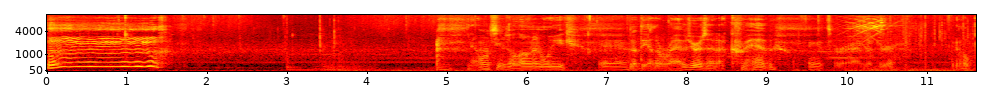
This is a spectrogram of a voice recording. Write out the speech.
that one seems alone and weak. yeah. Is that the other Ravager? or Is that a crab? I think it's a Ravager. Nope.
